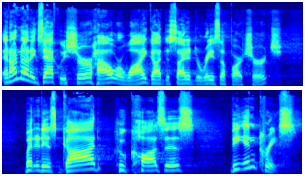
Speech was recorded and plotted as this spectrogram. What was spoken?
And I'm not exactly sure how or why God decided to raise up our church, but it is God who causes the increase.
